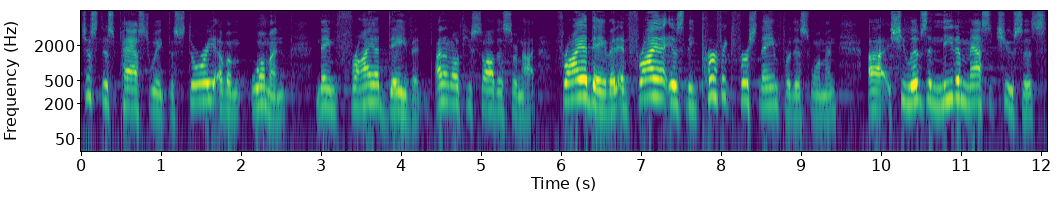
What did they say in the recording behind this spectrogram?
just this past week the story of a woman named Freya David. I don't know if you saw this or not. Freya David, and Freya is the perfect first name for this woman. Uh, she lives in Needham, Massachusetts.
